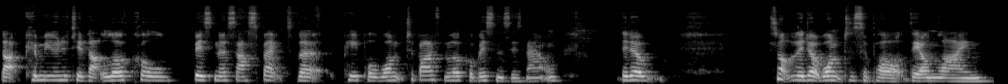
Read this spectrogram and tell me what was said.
that community, that local business aspect that people want to buy from local businesses now. They don't, it's not that they don't want to support the online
